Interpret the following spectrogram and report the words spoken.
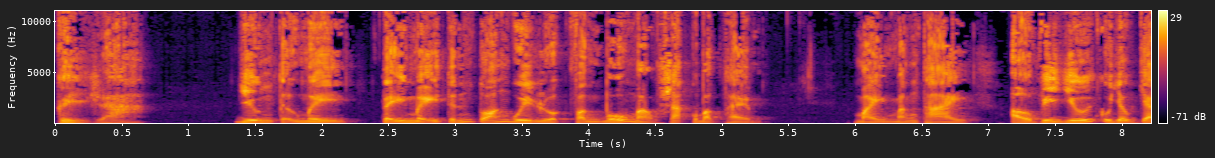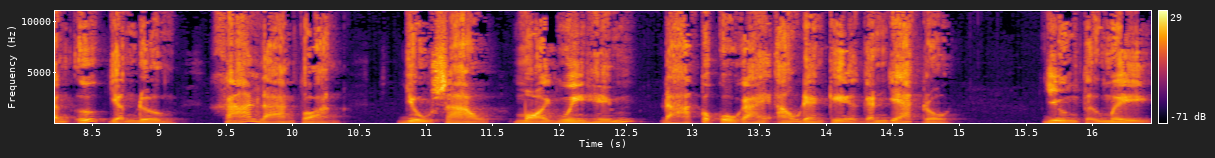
Kỳ lạ! Dương Tử Mi tỉ mỉ tính toán quy luật phân bố màu sắc của bậc thềm. May mắn thay, ở phía dưới của dấu chân ướt dẫn đường, khá là an toàn. Dù sao, mọi nguy hiểm đã có cô gái áo đen kia gánh giác rồi. Dương Tử Mi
